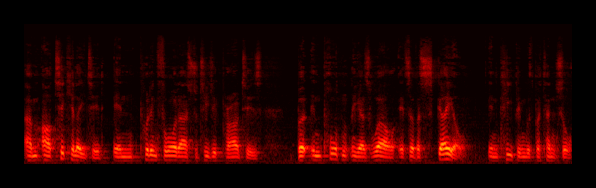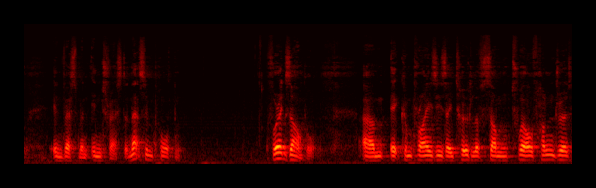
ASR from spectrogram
um, articulated in putting forward our strategic priorities, but importantly as well, it's of a scale in keeping with potential investment interest, and that's important. For example, um, it comprises a total of some 1,200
